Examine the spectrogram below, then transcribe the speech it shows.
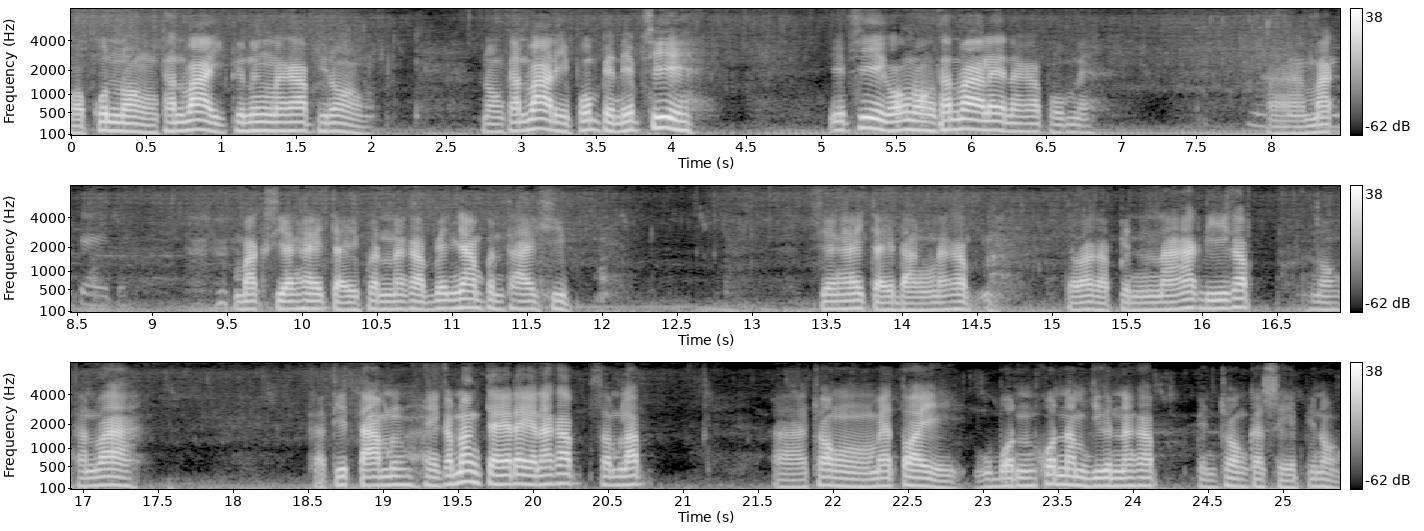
ขอบคุณน้องท่านว่าอีกทีหนึงนะครับ พี่น้องน้องท่านว่านี่ผมเป็นเอฟซีเอฟซีของน้องท่านว่าเลยนะครับ ผมเนี่ยมักมักเสียงหายใจเพิ่นนะครับ เว้นย่ามเพิ่นถ่ายคลิป เสียงหายใจดังนะครับ แต่ว่าก็เป็นนาฮักดีครับน้องท่านว่าก็ติดตามให้กำลังใจได้นะครับสำหรับช่องแม่ต้อยอุบลโคนนำยืนนะครับ เป็นช่องเกษตรพี่น้อง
